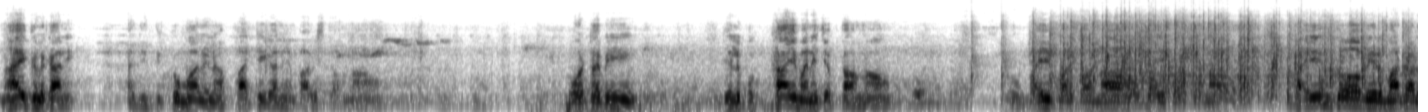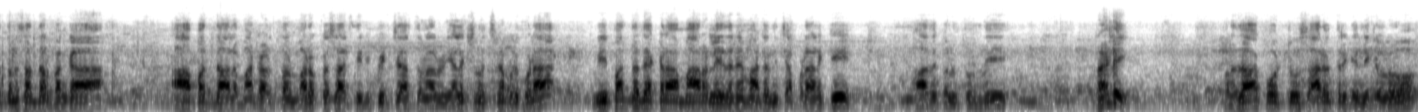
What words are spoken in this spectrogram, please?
నాయకులు కానీ అది దిక్కుమాలిన పార్టీగా నేను భావిస్తా ఉన్నాను. ఓటమి గెలుపు ఖాయమని చెప్తా ఉన్నాం. నువ్వు భయపడుతున్నావు భయపడుతున్నావు. భయంతో మీరు మాట్లాడుతున్న సందర్భంగా ఆపద్దాలు మాట్లాడుతున్నారు. మరొకసారి రిపీట్ చేస్తున్నారు. ఎలక్షన్ వచ్చినప్పుడు కూడా మీ పద్ధతి ఎక్కడా మారలేదనే మాటని చెప్పడానికి బాధ కలుగుతుంది. రండి. ప్రజా కోర్టు సార్వత్రిక ఎన్నికల్లో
